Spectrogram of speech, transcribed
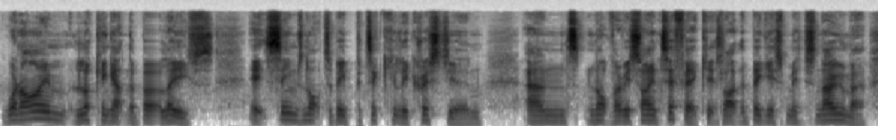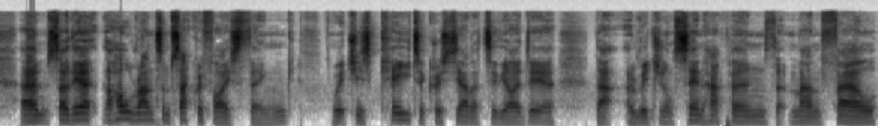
when I'm looking at the beliefs, it seems not to be particularly Christian and not very scientific. It's like the biggest misnomer. Um, so the the whole ransom sacrifice thing, which is key to Christianity, the idea that original sin happened, that man fell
